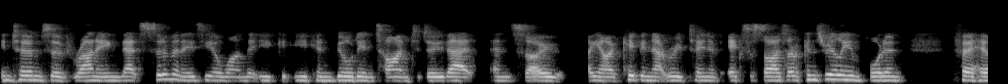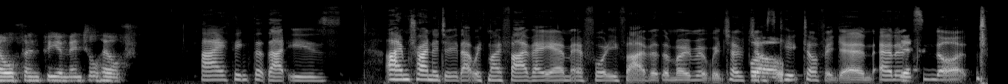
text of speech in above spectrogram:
in terms of running, that's sort of an easier one that you you can build in time to do that. And so, you know, keeping that routine of exercise, I reckon, is really important for health and for your mental health. I think that that is I'm trying to do that with my 5 a.m. F45 at the moment, which I've just Whoa. kicked off again, and yeah. it's not.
